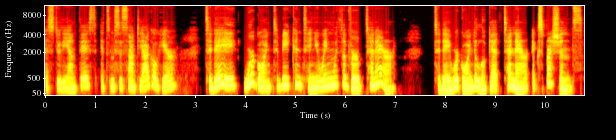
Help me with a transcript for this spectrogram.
estudiantes. It's Mrs. Santiago here. Today, we're going to be continuing with the verb tener. Today, we're going to look at tener expressions.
